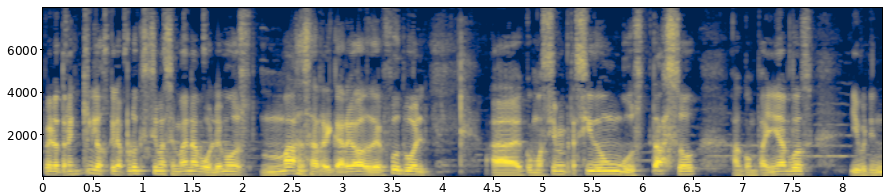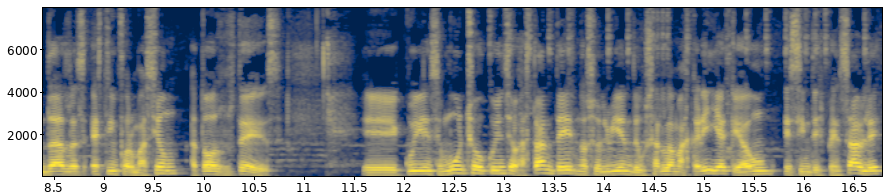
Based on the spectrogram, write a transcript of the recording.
pero tranquilos que la próxima semana volvemos más a recargados de fútbol. Ah, como siempre ha sido un gustazo acompañarlos y brindarles esta información a todos ustedes. Eh, cuídense mucho, cuídense bastante, no se olviden de usar la mascarilla, que aún es indispensable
